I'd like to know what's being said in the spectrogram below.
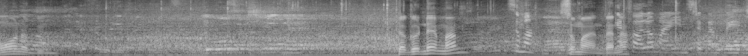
one good name ma'am Suma Suma ಅಂತನಾ follow my Instagram page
